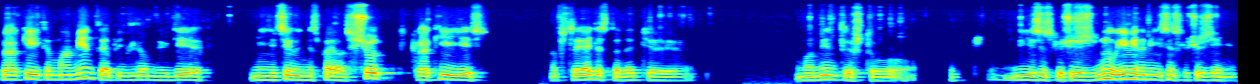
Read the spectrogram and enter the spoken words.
какие-то моменты определенные, где медицина не справилась, еще какие есть обстоятельства, да, те моменты, что медицинские учреждения, ну, именно медицинские учреждения.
